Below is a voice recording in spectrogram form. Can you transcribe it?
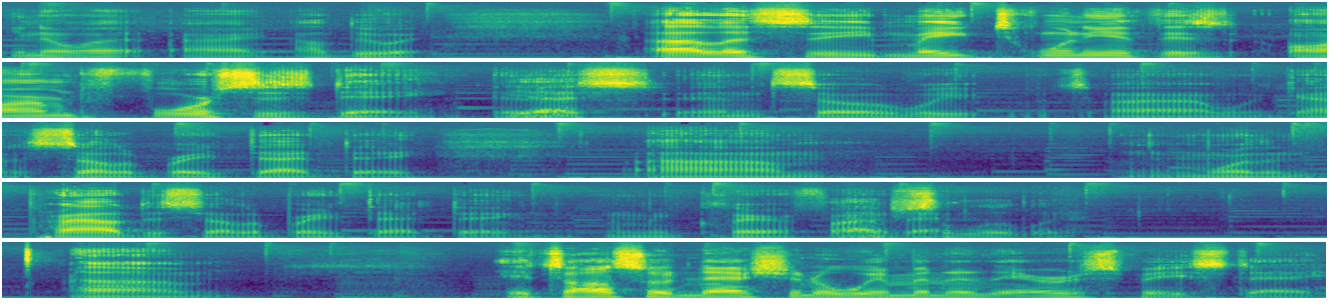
You know what? All right, I'll do it. Uh, let's see. May twentieth is Armed Forces Day. Yes. and so we uh, we got to celebrate that day. Um, more than proud to celebrate that day. Let me clarify Absolutely. that. Um, It's also National Women in Aerospace Day.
